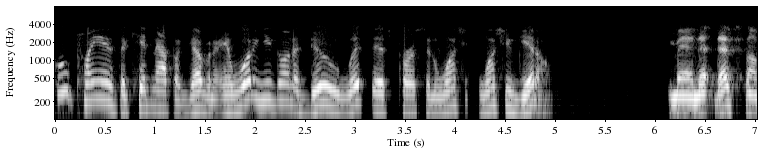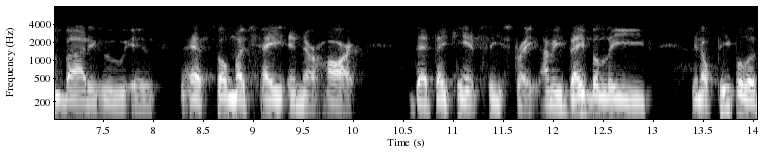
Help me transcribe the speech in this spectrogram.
who plans to kidnap a governor, and what are you going to do with this person once once you get them? Man, that that's somebody who is has so much hate in their heart that they can't see straight. I mean, they believe, you know, people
